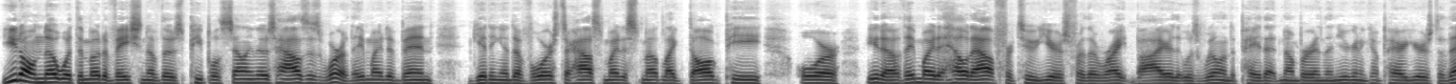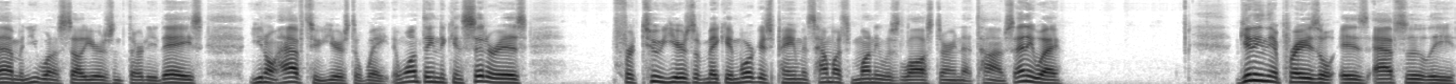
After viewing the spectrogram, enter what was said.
you don't know what the motivation of those people selling those houses were. They might have been getting a divorce, their house might have smelled like dog pee, or, you know, they might have held out for two years for the right buyer that was willing to pay that number, and then you're going to compare yours to them and you want to sell yours in 30 days. You don't have two years to wait. And one thing to consider is for two years of making mortgage payments, how much money was lost during that time. So, anyway, getting the appraisal is absolutely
